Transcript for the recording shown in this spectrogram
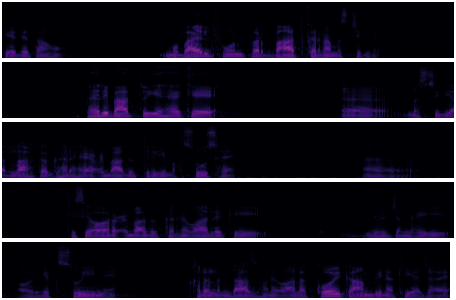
کے دیتا ہوں۔ موبائل فون پر بات کرنا مسجد میں۔ پہلی بات تو یہ ہے کہ مسجد اللہ کا گھر ہے، عبادت کے لیے مخصوص ہے۔ کسی اور عبادت کرنے والے کی دل جمعی اور یکسوئی میں خلل انداز ہونے والا کوئی کام بھی نہ کیا جائے،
